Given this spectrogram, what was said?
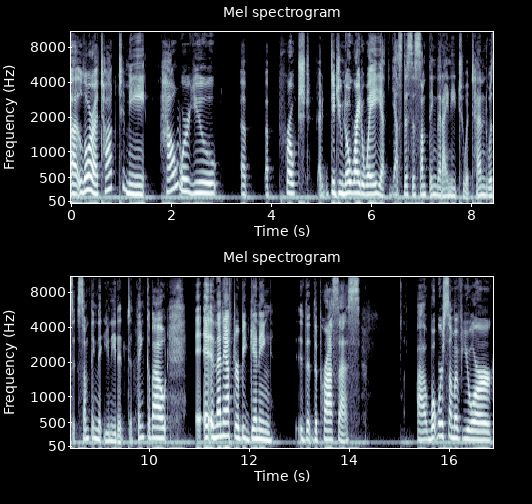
uh Laura, talk to me. How were you approached? Did you know right away, yes, yes, this is something that I need to attend? Was it something that you needed to think about? and then after beginning the, the process, uh, what were some of your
